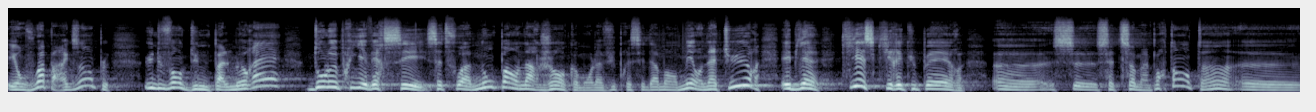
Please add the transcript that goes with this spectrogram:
Et on voit par exemple une vente d'une palmeraie dont le prix est versé cette fois non pas en argent comme on l'a vu précédemment, mais en nature. Eh bien, qui est-ce qui récupère euh, cette somme importante 15 hein, euh,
